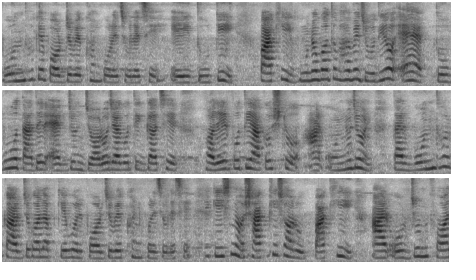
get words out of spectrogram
বন্ধুকে পর্যবেক্ষণ করে চলেছে। এই দুটি পাখি গুণগতভাবে যদিও এক, তবুও তাদের একজন জড়জাগতিক গাছের ফলের প্রতি আকৃষ্ট, আর অন্যজন তার বন্ধুর কার্যকলাপ কেবল পর্যবেক্ষণ করে চলেছে। কৃষ্ণ সাক্ষী স্বরূপ পাখি আর অর্জুন ফল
